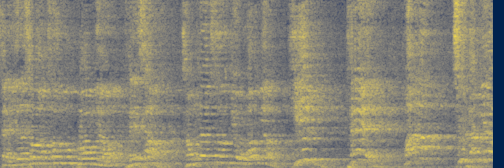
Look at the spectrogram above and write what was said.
자, 이어서 초등 고학년 대상 정남초등학교 5학년 김태환 축하합니다.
